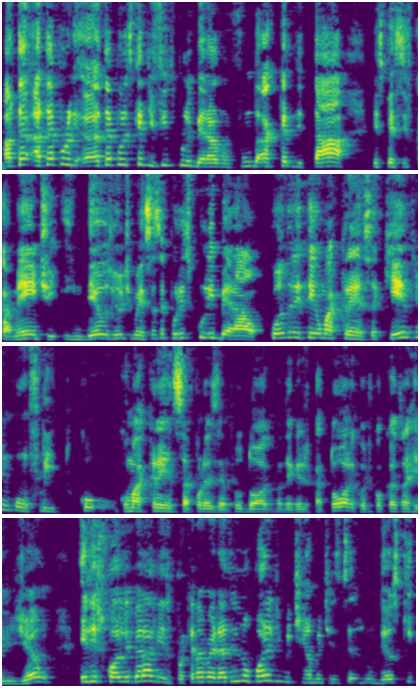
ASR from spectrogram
Até, até, por, até por isso que é difícil pro liberal, no fundo, acreditar especificamente em Deus em última instância. É por isso que o liberal, quando ele tem uma crença que entra em conflito com, com uma crença, por exemplo, o dogma da Igreja Católica ou de qualquer outra religião, ele escolhe o liberalismo, porque na verdade ele não pode admitir realmente a existência de um Deus que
